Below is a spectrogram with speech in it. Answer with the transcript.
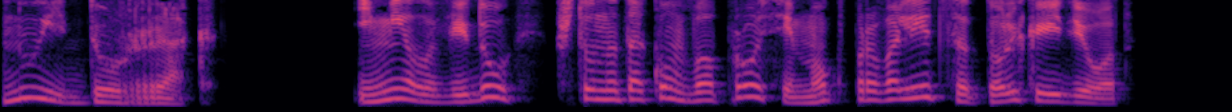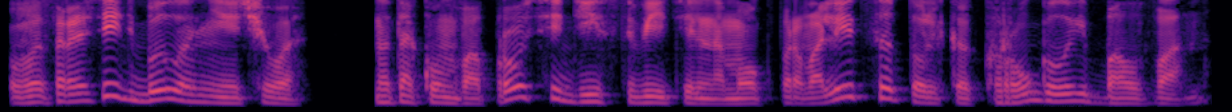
«Ну и дурак». Имел в виду, что на таком вопросе мог провалиться только идиот. Возразить было нечего. На таком вопросе действительно мог провалиться только круглый болван.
